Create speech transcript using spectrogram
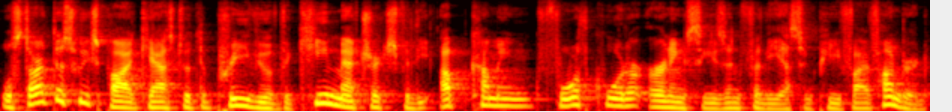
We'll start this week's podcast with a preview of the key metrics for the upcoming fourth quarter earnings season for the S&P 500.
